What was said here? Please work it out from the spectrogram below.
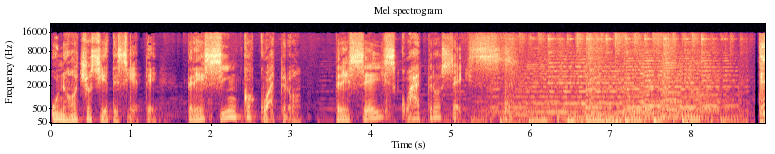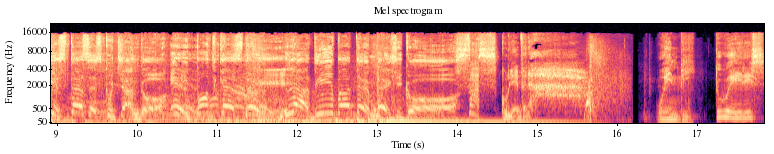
1877-354-3646. Estás escuchando el podcast de La Diva de México. ¡Sas, culebra! Wendy, tú eres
